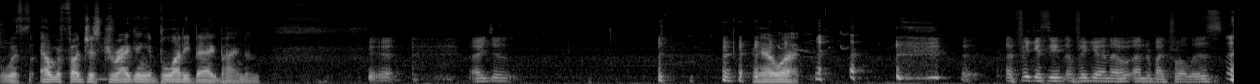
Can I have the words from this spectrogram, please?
with Elmer Fudd just dragging a bloody bag behind him. Yeah. I just. Yeah, what? I think I seen. I think I know who Underbite Troll is.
